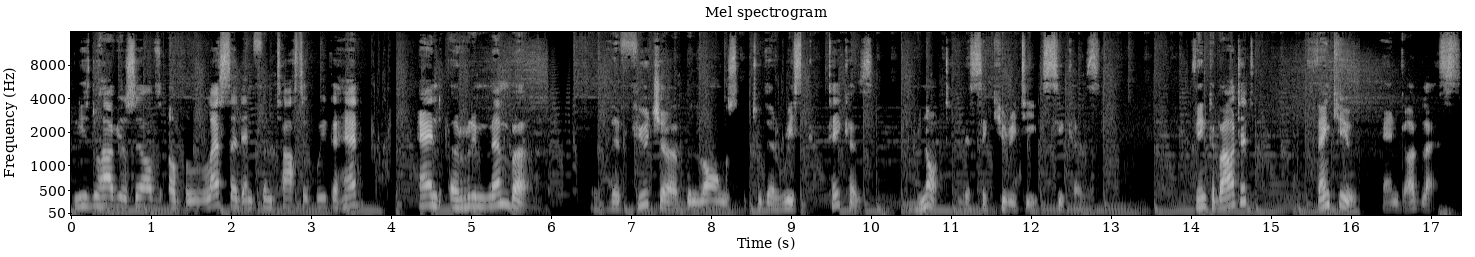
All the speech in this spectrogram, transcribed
please do have yourselves a blessed and fantastic week ahead. And remember, the future belongs to the risk takers, not the security seekers. Think about it. Thank you, and God bless.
